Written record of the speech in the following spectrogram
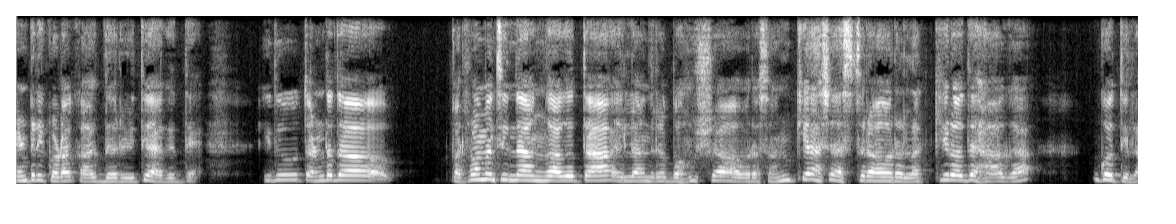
ಎಂಟ್ರಿ ಕೊಡೋಕ್ಕಾಗದ ರೀತಿ ಆಗುತ್ತೆ. ಇದು ತಂಡದ ಪರ್ಫಾರ್ಮೆನ್ಸಿಂದ ಹಂಗಾಗುತ್ತಾ, ಇಲ್ಲಾಂದರೆ ಬಹುಶಃ ಅವರ ಸಂಖ್ಯಾಶಾಸ್ತ್ರ, ಅವರ ಲಕ್ಕಿರೋದೇ ಆಗ ಗೊತ್ತಿಲ್ಲ.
